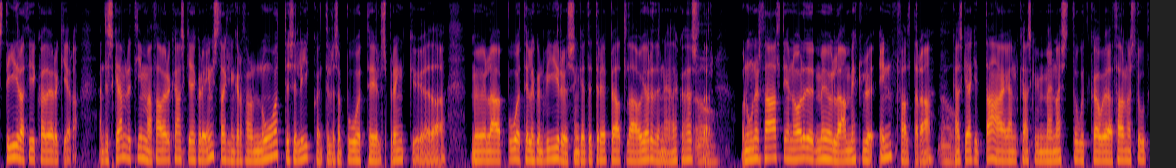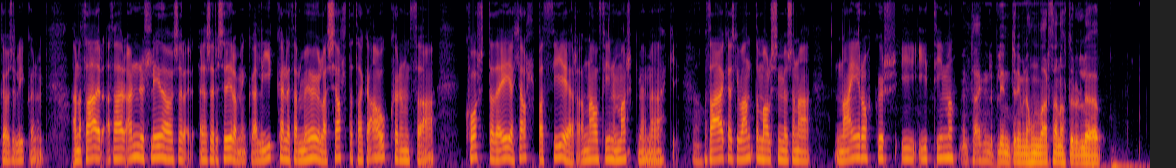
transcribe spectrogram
stýra því hvað þau eru að gera. En til skemmri tíma þá eru kannski einhverju einstaklingar að fara að nota þessi líkun til þess að búa til sprengju eða mögulega búa til einhvern vírus sem getur drepið alla á jörðinni eða eitthvað þess þar og núna er það allt í enn orðið mögulega miklu einfaldara, Já. kannski ekki í dag en kannski með næstu útgáfi eða þar næstu útgáfi sem líkanum. Þannig að það er, að það er önnur hlýða á þessari, þessari síðramingu að líkanir þarf mögulega sjálft að taka ákverðum um það hvort að það eigi að hjálpa þér að ná þínum markmiðum eða ekki. Já. Og það er kannski vandamál sem er svona nær okkur í, í tíma. En tæknileg blindin, ég minna hún var það náttúrulega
